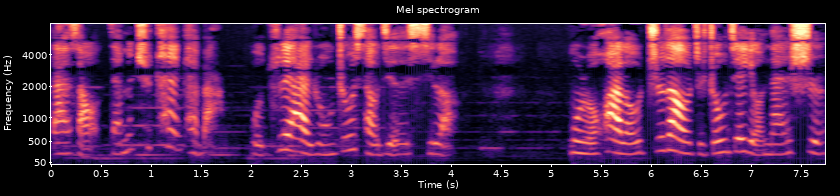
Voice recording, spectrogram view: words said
大嫂，咱们去看看吧，我最爱荣州小姐的戏了。慕容画楼知道这中间有难事，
